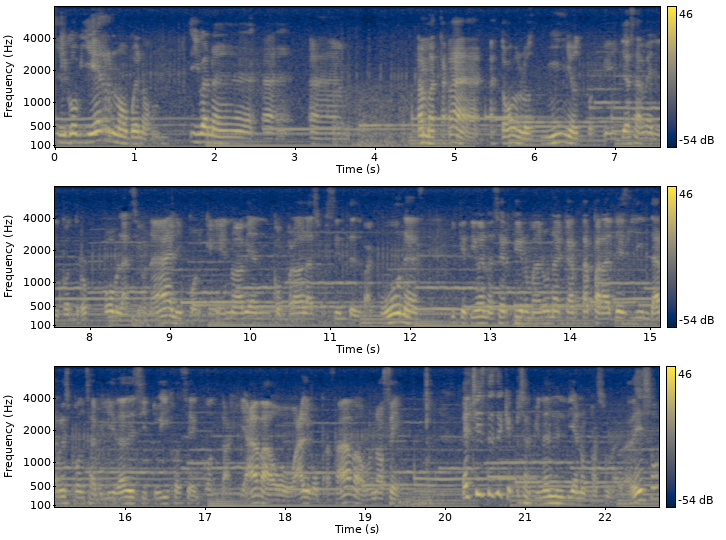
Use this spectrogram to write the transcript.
el gobierno, bueno, iban a, matar a todos los niños porque ya saben el control poblacional y porque no habían comprado las suficientes vacunas y que te iban a hacer firmar una carta para deslindar responsabilidades si tu hijo se contagiaba o algo pasaba o no sé. El chiste es de que pues al final del día no pasó nada de eso.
